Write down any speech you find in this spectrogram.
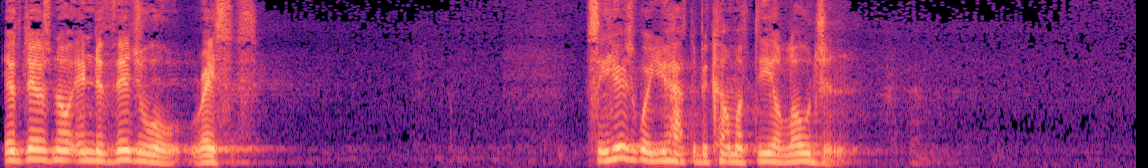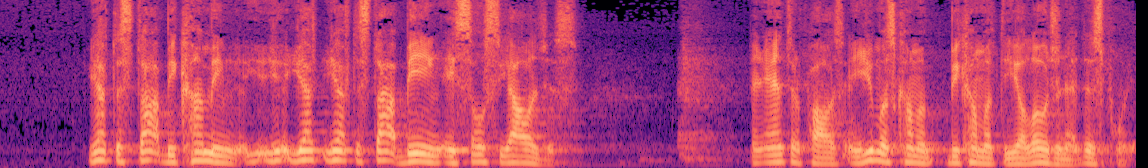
if there's no individual racist? See, here's where you have to become a theologian. You have to stop becoming, you have, you have to stop being a sociologist, an anthropologist, and you must come a, become a theologian at this point.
